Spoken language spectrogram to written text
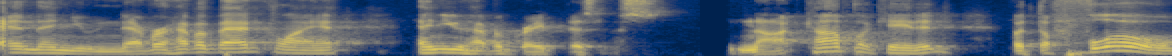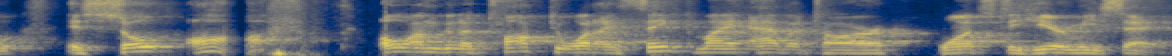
And then you never have a bad client and you have a great business. Not complicated, but the flow is so off. Oh, I'm going to talk to what I think my avatar wants to hear me say.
